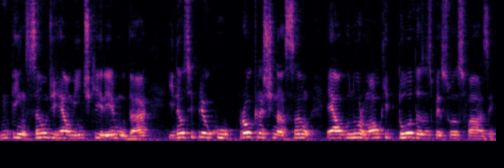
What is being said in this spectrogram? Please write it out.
intenção de realmente querer mudar. E não se preocupe, procrastinação é algo normal que todas as pessoas fazem,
